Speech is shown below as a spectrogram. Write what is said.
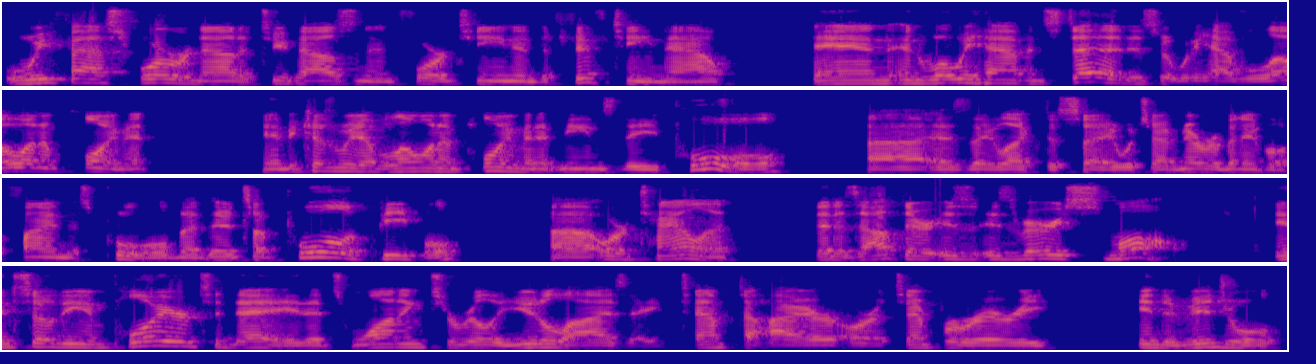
We fast forward now to 2014 and to 15 now, and, and what we have instead is that we have low unemployment. And because we have low unemployment, it means the pool, uh, as they like to say, which I've never been able to find this pool, but it's a pool of people uh, or talent that is out there is, is very small. And so the employer today that's wanting to really utilize a temp to hire or a temporary individual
